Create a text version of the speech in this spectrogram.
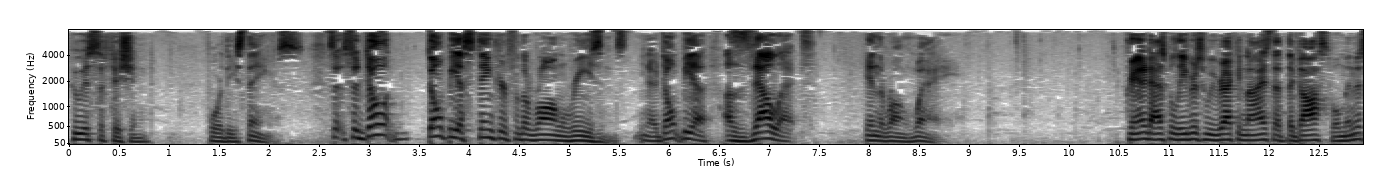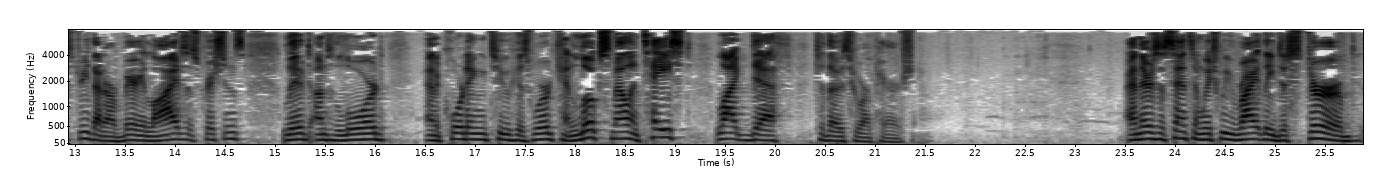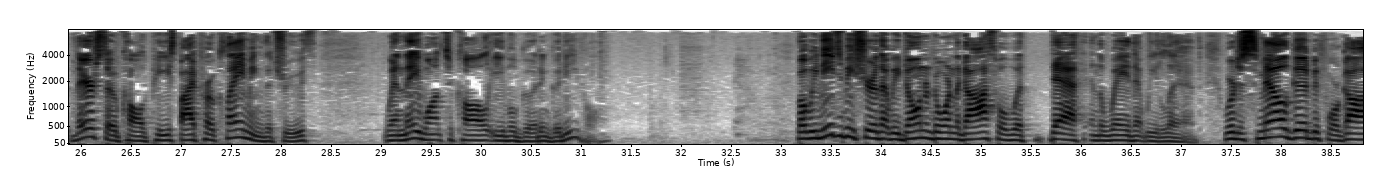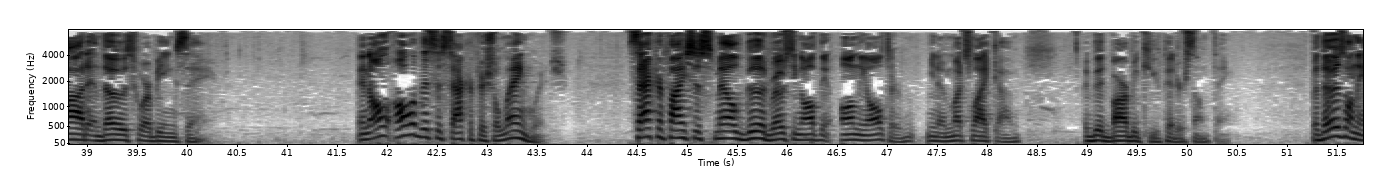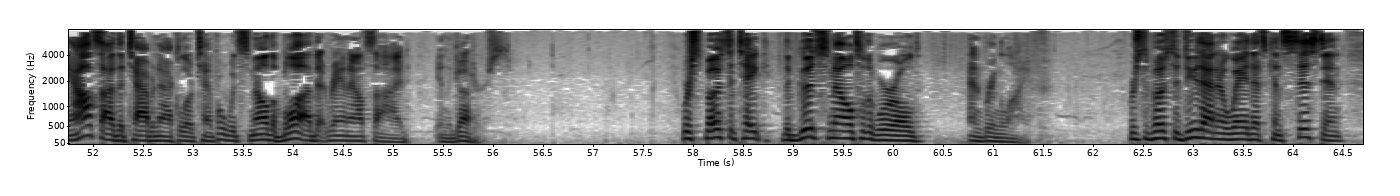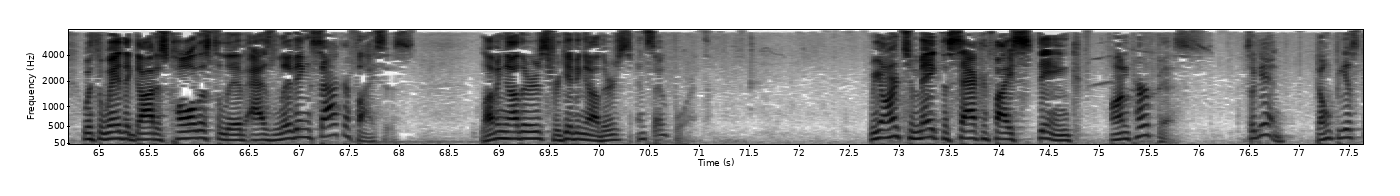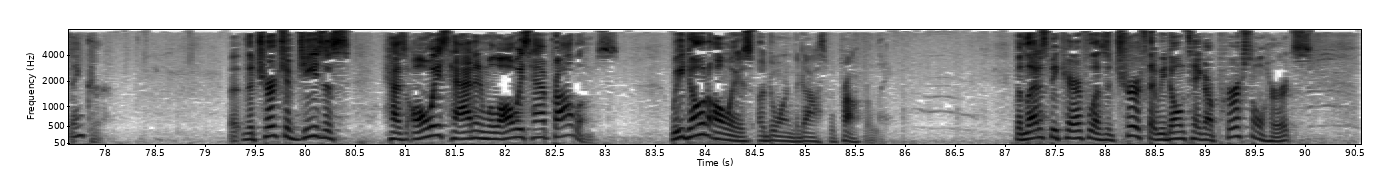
Who is sufficient for these things? So, so don't don't be a stinker for the wrong reasons. You know, don't be a, a zealot in the wrong way. Granted, as believers, we recognize that the gospel ministry, that our very lives as Christians lived unto the Lord and according to His word can look, smell, and taste like death to those who are perishing. And there's a sense in which we rightly disturbed their so-called peace by proclaiming the truth when they want to call evil good and good evil. But we need to be sure that we don't adorn the gospel with death in the way that we live. We're to smell good before God and those who are being saved. And all, all of this is sacrificial language. Sacrifices smell good roasting on the, on the altar, you know, much like a, a good barbecue pit or something. But those on the outside of the tabernacle or temple would smell the blood that ran outside in the gutters. We're supposed to take the good smell to the world and bring life. We're supposed to do that in a way that's consistent with the way that God has called us to live as living sacrifices. Loving others, forgiving others, and so forth. We aren't to make the sacrifice stink on purpose. So again, don't be a stinker. The Church of Jesus has always had and will always have problems. We don't always adorn the gospel properly. But let us be careful as a church that we don't take our personal hurts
